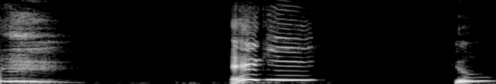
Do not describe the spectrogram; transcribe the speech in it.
Eggy. Cool.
